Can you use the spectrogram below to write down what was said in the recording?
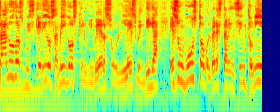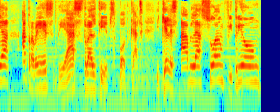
Saludos mis queridos amigos, que el universo les bendiga. Es un gusto volver a estar en sintonía a través de Astral Tips Podcast. Y quien les habla, su anfitrión,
